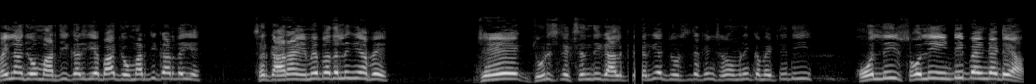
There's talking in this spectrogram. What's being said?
ਪਹਿਲਾਂ ਜੋ ਮਰਜ਼ੀ ਕਰੀਏ, ਬਾਅਦ ਜੋ ਮਰਜ਼ੀ ਕਰ ਦਈਏ। ਸਰਕਾਰਾਂ ਐਵੇਂ ਬਦਲਣਗੀਆਂ ਫੇ। ਜੇ ਜੁਰਿਸਡਿਕਸ਼ਨ ਦੀ ਗੱਲ ਕਰੀਏ ਜੁਰਿਸਡਿਕਸ਼ਨ ਸ਼੍ਰੋਮਣੀ ਕਮੇਟੀ ਦੀ ਹੋਲੀ ਸੋਲੀ ਇੰਡੀਪੈਂਡੈਂਟ ਆ।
